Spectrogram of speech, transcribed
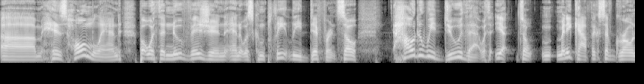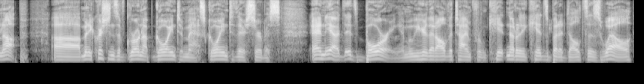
um, his homeland, but with a new vision, and it was completely different. So how do we do that with yeah so many catholics have grown up uh, many christians have grown up going to mass going to their service. And yeah it's boring. I mean we hear that all the time from kid, not only kids but adults as well.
